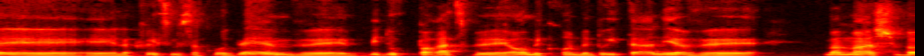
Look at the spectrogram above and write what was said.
אה, לכריסמס הקודם, ובדיוק פרץ האומיקרון בבריטניה, וממש ב...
